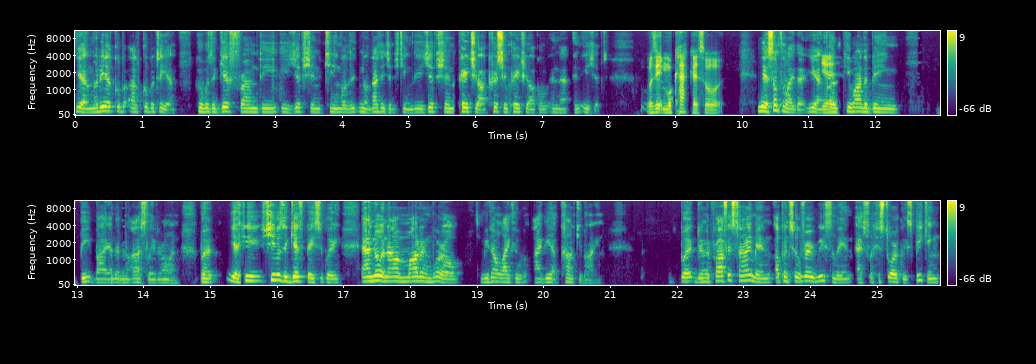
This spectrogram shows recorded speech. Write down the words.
Yeah, Maria al-Qibtiyya, who was a gift from the Egyptian king, or the, no, not the Egyptian king, the Egyptian patriarch, Christian patriarch in that in Egypt. Was it Muqawqis or? Yeah, something like that. Yeah, yeah. he wound up being beat by Ibn As later on. But yeah, he she was a gift basically. And I know in our modern world we don't like the idea of concubine. But during the prophet's time and up until very recently, and as for historically speaking,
